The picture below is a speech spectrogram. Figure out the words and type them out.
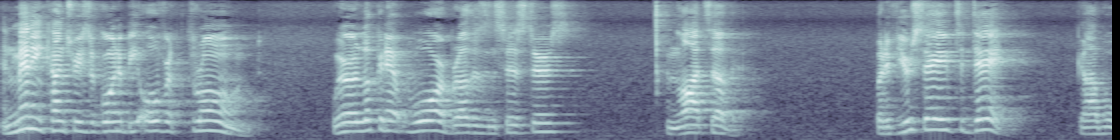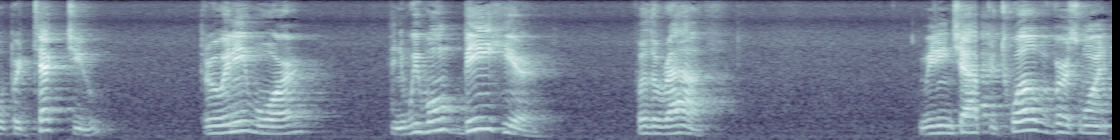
And many countries are going to be overthrown. We're looking at war, brothers and sisters, and lots of it. But if you're saved today, God will protect you through any war, and we won't be here for the wrath. Reading chapter 12 verse 1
